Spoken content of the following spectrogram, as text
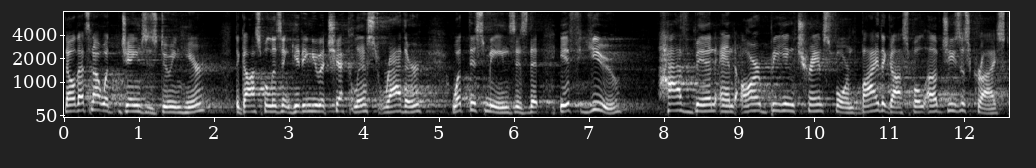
No, that's not what James is doing here. The gospel isn't giving you a checklist. Rather, what this means is that if you have been and are being transformed by the gospel of Jesus Christ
